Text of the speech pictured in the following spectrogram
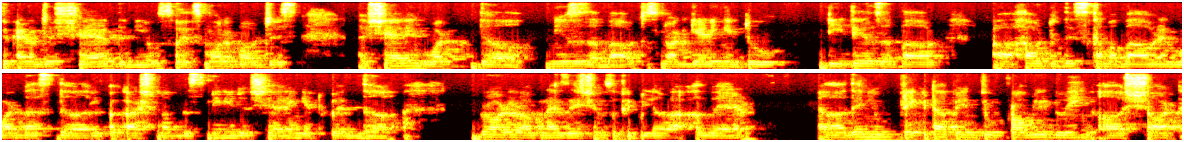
So kind of just share the news. So it's more about just uh, sharing what the news is about. It's not getting into details about uh, how did this come about and what does the repercussion of this mean. You're just sharing it with the broader organization so people are aware. Uh, then you break it up into probably doing a short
